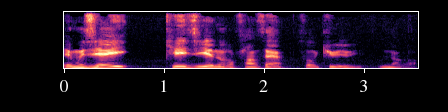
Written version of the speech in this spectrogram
MGA、KGN の参戦。その90人の中。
